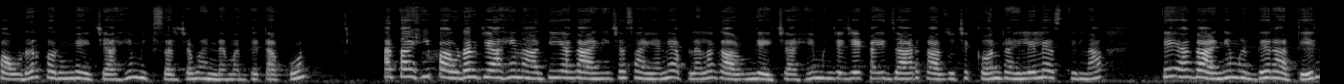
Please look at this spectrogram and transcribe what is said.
पावडर करून घ्यायची आहे मिक्सरच्या भांड्यामध्ये टाकून. आता ही पावडर जी आहे ना ती या गाळणीच्या साह्याने आपल्याला गाळून घ्यायची आहे. म्हणजे जे काही जाड काजूचे कण राहिलेले असतील ना ते या गाळणीमध्ये राहतील.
